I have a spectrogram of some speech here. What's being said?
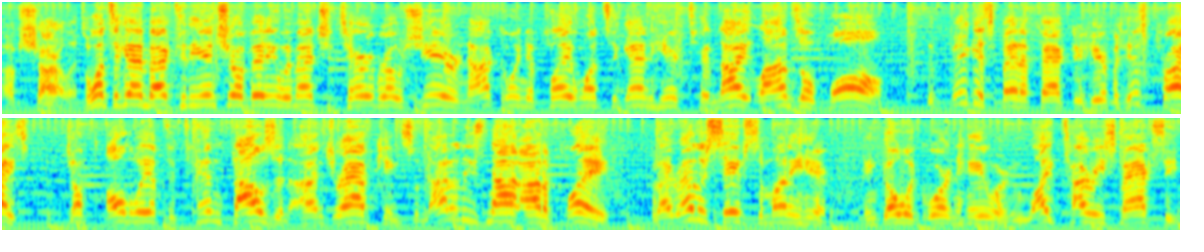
of Charlotte. So once again, back to the intro video, we mentioned Terry Rozier not going to play once again here tonight. Lonzo Ball, the biggest benefactor here, but his price jumped all the way up to 10,000 on DraftKings. So not that he's not out of play, but I'd rather save some money here and go with Gordon Hayward, who like Tyrese Maxey,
